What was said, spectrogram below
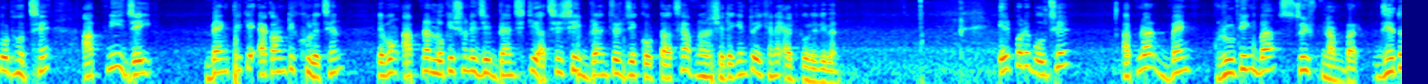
কোড হচ্ছে আপনি যেই ব্যাংক থেকে অ্যাকাউন্টটি খুলেছেন এবং আপনার লোকেশনে যে ব্রাঞ্চটি আছে, সেই ব্রাঞ্চের যে কোডটা আছে, আপনারা সেটা কিন্তু এখানে অ্যাড করে দিবেন। এরপরে বলছে আপনার ব্যাংক রুটিং বা সুইফট নাম্বার। যেহেতু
